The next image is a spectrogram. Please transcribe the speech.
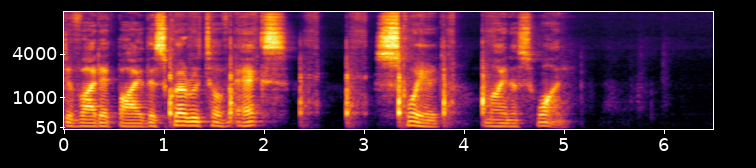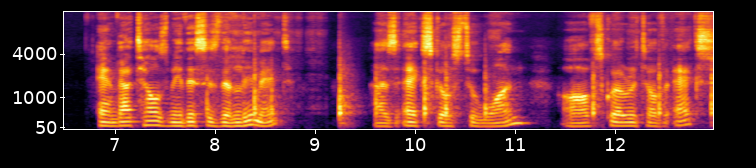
divided by the square root of x squared minus 1. And that tells me this is the limit as x goes to 1 of square root of x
